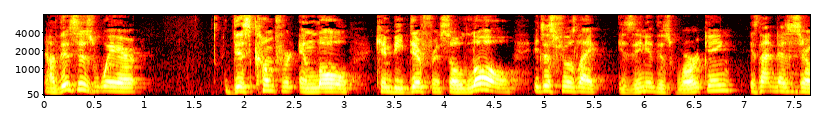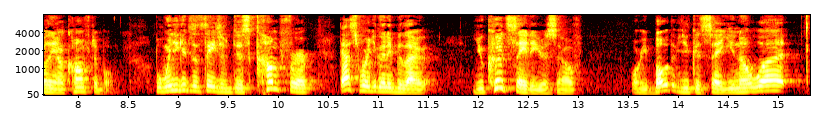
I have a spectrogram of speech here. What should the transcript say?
Now, this is where discomfort and lull can be different. So lull, it just feels like, is any of this working? It's not necessarily uncomfortable. But when you get to the stage of discomfort, that's where you're going to be like, you could say to yourself, or both of you could say, you know what?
